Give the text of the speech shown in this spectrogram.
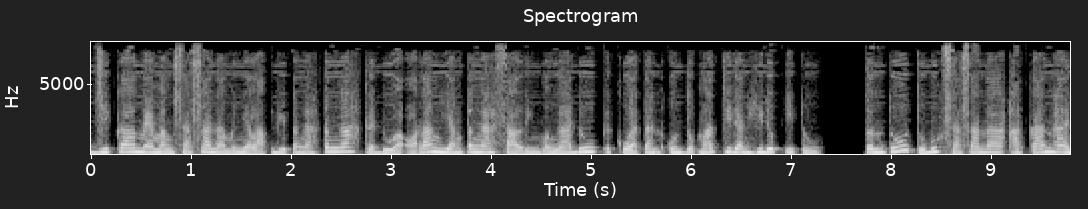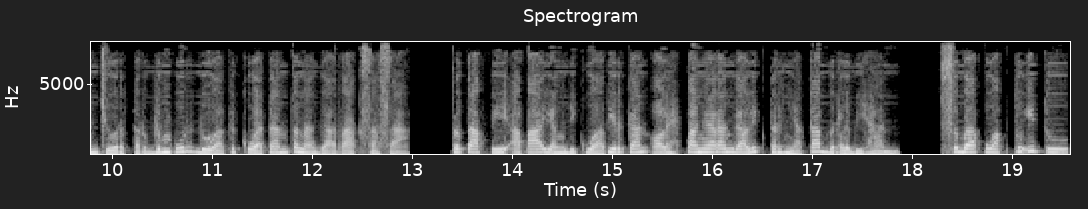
Jika memang Sasana menyelak di tengah-tengah kedua orang yang tengah saling mengadu kekuatan untuk mati dan hidup itu, tentu tubuh Sasana akan hancur tergempur dua kekuatan tenaga raksasa. Tetapi apa yang dikhawatirkan oleh Pangeran Galik ternyata berlebihan. Sebab waktu itu,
